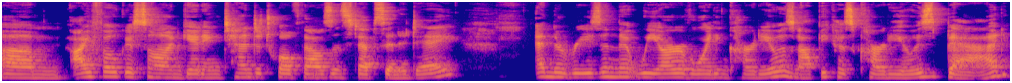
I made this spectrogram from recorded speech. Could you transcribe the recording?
Um, I focus on getting 10 to 12,000 steps in a day. And the reason that we are avoiding cardio is not because cardio is bad,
